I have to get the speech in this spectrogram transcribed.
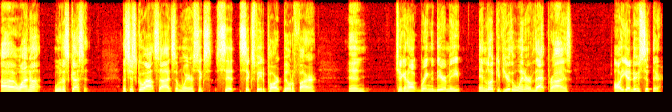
Uh, why not? We'll discuss it. Let's just go outside somewhere, six sit six feet apart, build a fire, and Chicken Hawk bring the deer meat. And look, if you're the winner of that prize, all you got to do is sit there.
